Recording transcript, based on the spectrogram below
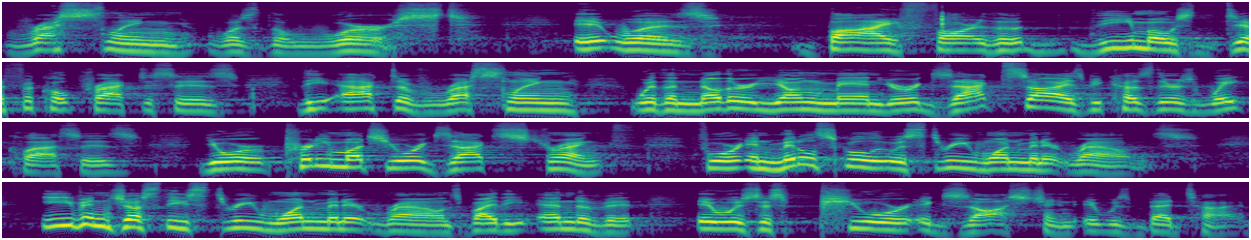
wrestling was the worst. It was by far the, the most difficult practices. The act of wrestling with another young man, your exact size, because there's weight classes, your pretty much your exact strength. For in middle school, it was three one minute rounds even just these three one minute rounds, by the end of it, it was just pure exhaustion. It was bedtime.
